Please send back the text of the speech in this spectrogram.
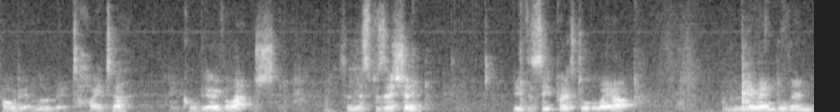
fold it a little bit tighter, called the overlatch. So in this position, leave the seat post all the way up and the rear end will then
